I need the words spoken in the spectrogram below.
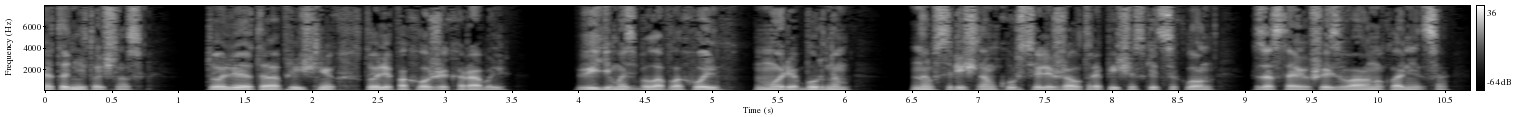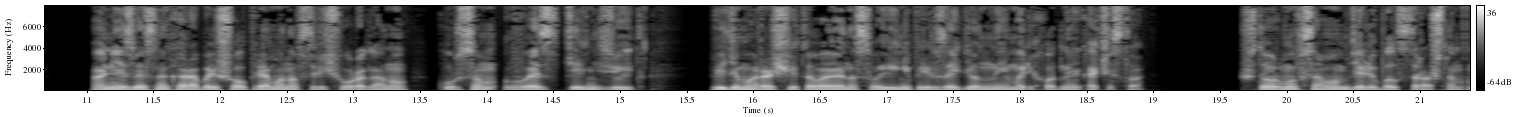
это не точно. То ли это опричник, то ли похожий корабль. Видимость была плохой, море бурным, на встречном курсе лежал тропический циклон, заставивший Зваан уклониться а неизвестный корабль шел прямо навстречу урагану, курсом Вест-Тензюит, видимо, рассчитывая на свои непревзойденные мореходные качества. Шторм и в самом деле был страшным.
